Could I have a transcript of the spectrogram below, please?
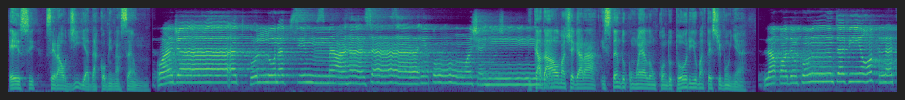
esse será o dia da cominação. E cada alma chegará estando com ela um condutor e uma testemunha. لقد كنت في غفلة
